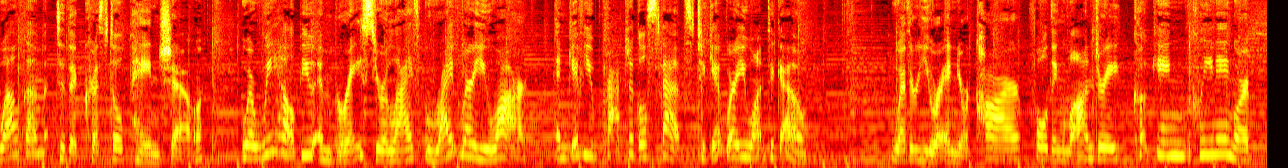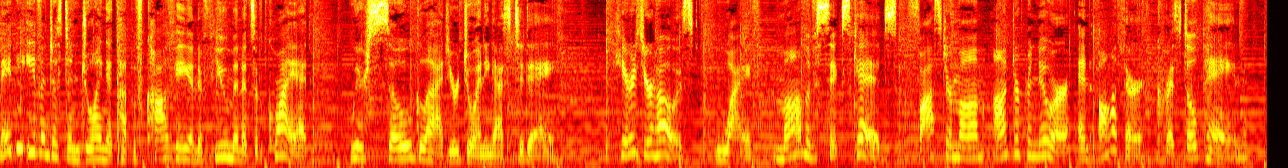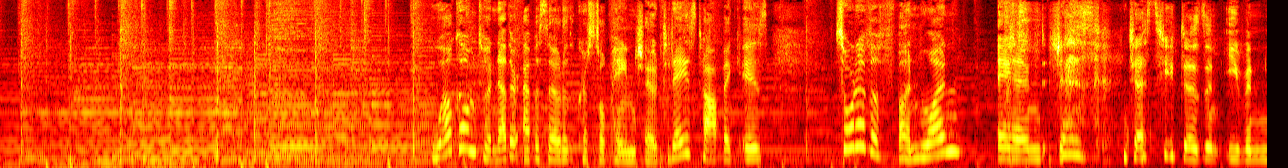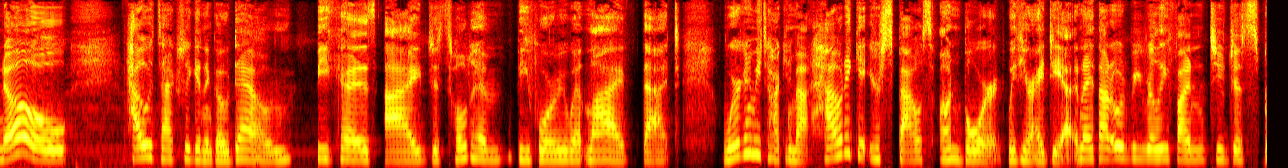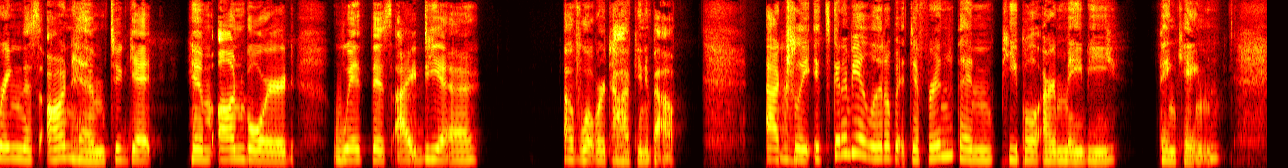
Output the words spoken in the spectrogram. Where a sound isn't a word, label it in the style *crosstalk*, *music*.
Welcome to the Crystal Paine Show, where we help you embrace your life right where you are and give you practical steps to get where you want to go. Whether you are in your car, folding laundry, cooking, cleaning, or maybe even just enjoying a cup of coffee and a few minutes of quiet, we're so glad you're joining us today. Here's your host, wife, mom of six kids, foster mom, entrepreneur, and author, Crystal Paine. Welcome to another episode of the Crystal Paine Show. Today's topic is sort of a fun one, and *laughs* Jess, Jesse doesn't even know how it's actually going to go down because I just told him before we went live that we're going to be talking about how to get your spouse on board with your idea. And I thought it would be really fun to just spring this on him to get him on board with this idea of what we're talking about actually, mm. it's going to be a little bit different than people are maybe thinking.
